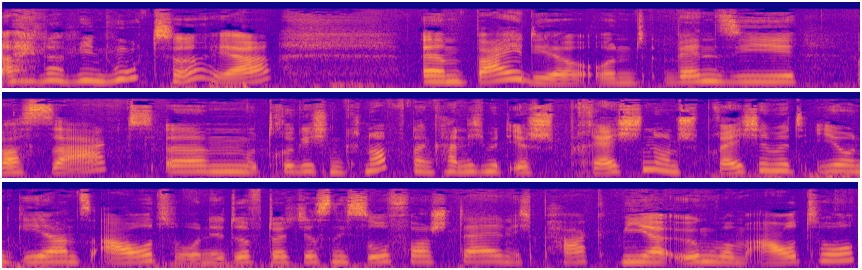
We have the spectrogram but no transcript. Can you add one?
einer Minute, ja, ähm, bei dir. Und wenn sie was sagt, ähm, drücke ich einen Knopf, dann kann ich mit ihr sprechen und spreche mit ihr und gehe ans Auto. Und ihr dürft euch das nicht so vorstellen, ich parke Mia irgendwo im Auto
